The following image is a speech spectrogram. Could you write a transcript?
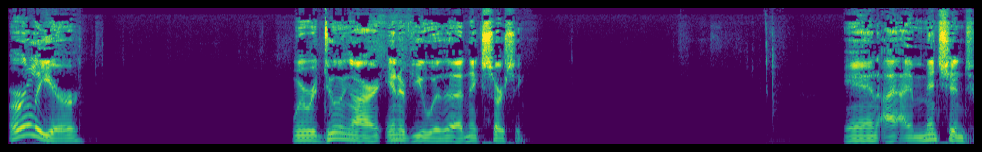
earlier, we were doing our interview with uh, Nick Searcy, and I, I, mentioned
